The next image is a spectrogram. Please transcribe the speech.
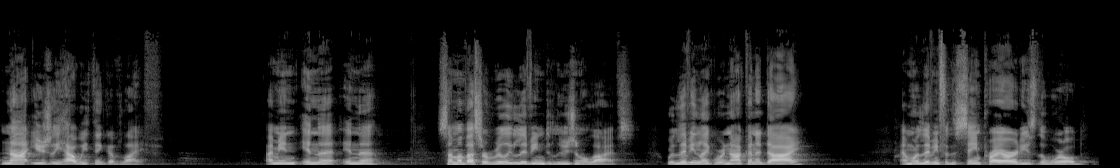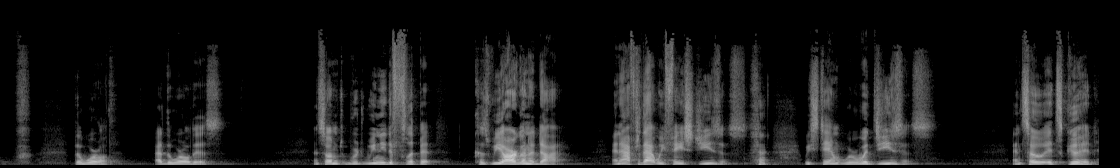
not usually how we think of life. I mean, in the, in the, some of us are really living delusional lives. We're living like we're not going to die, and we're living for the same priorities the world, the world, as the world is. And so we need to flip it because we are going to die. And after that, we face Jesus. we stand, we're with Jesus. And so it's good.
